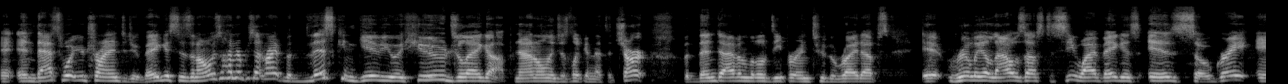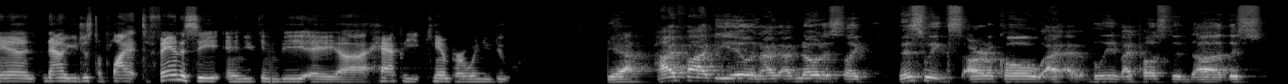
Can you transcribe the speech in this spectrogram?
and, and, that's what you're trying to do. Vegas isn't always 100% right, but this can give you a huge leg up. Not only just looking at the chart, but then diving a little deeper into the write ups. It really allows us to see why Vegas is so great. And now you just apply it to fantasy and you can be a uh, happy camper when you do. Yeah. High five to you. And I, I've noticed like, this week's article, I, I believe I posted uh, this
